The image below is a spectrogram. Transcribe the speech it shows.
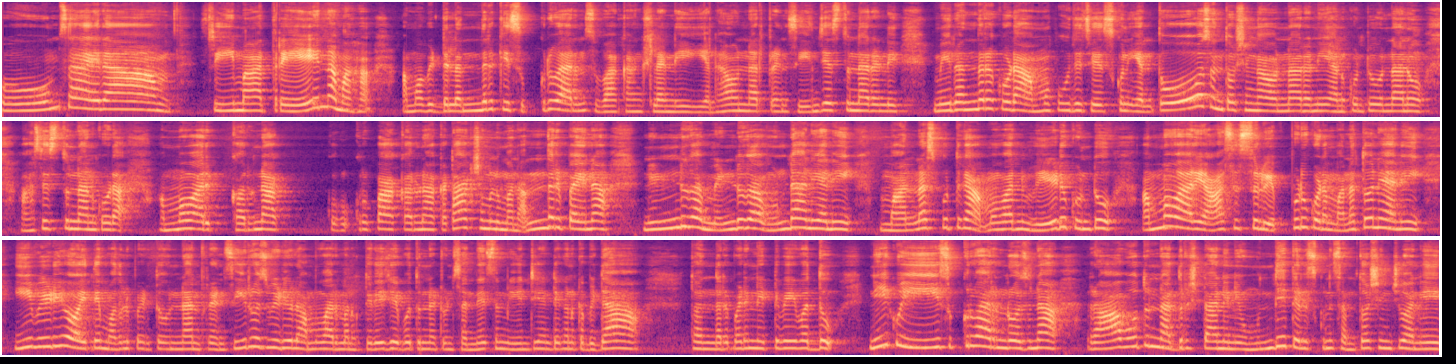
ఓం సాయిరామ్. శ్రీమాత్రే నమ. అమ్మ బిడ్డలందరికీ శుక్రవారం శుభాకాంక్షలండి. ఎలా ఉన్నారు ఫ్రెండ్స్? ఏం చేస్తున్నారండి? మీరందరూ కూడా అమ్మ పూజ చేసుకుని ఎంతో సంతోషంగా ఉన్నారని అనుకుంటూ ఉన్నాను. ఆశిస్తున్నాను కూడా. అమ్మవారి కరుణ కృపా కరుణ కటాక్షములు మనందరిపైన నిండుగా మెండుగా ఉండాలి అని మనస్ఫూర్తిగా అమ్మవారిని వేడుకుంటూ అమ్మవారి ఆశస్సులు ఎప్పుడు కూడా మనతోనే అని ఈ వీడియో అయితే మొదలు పెడుతూ ఉన్నాను. ఫ్రెండ్స్ ఈరోజు వీడియోలో అమ్మవారు మనకు తెలియజేయబోతున్నటువంటి సందేశం ఏంటి అంటే కనుక బిడ్డా తొందరపడి నెట్టివేయవద్దు. నీకు ఈ శుక్రవారం రోజున రాబోతున్న అదృష్టాన్ని నీవు ముందే తెలుసుకుని సంతోషించు అని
